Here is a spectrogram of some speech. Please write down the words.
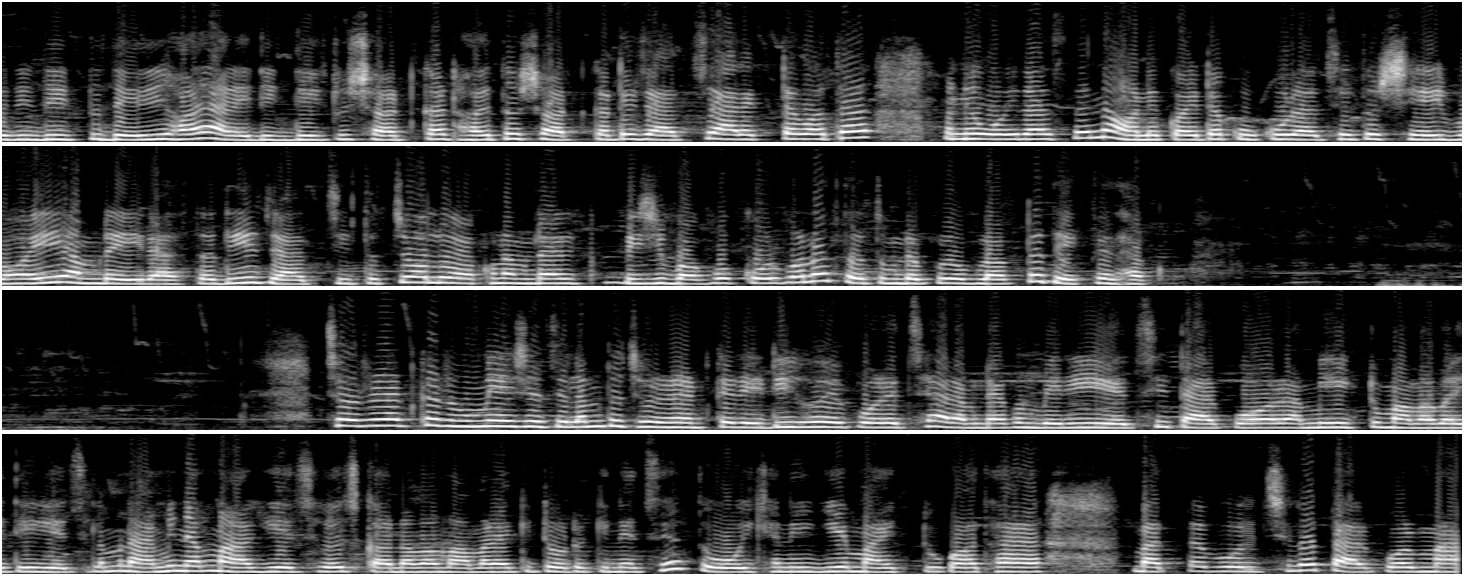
ওই দিক দিয়ে একটু দেরি হয় আর এই দিক দিয়ে একটু শর্টকাট হয়। তো শর্টকাটে যাচ্ছে। আর একটা কথা মানে ওই রাস্তায় না অনেক কয়টা কুকুর আছে। তো সেই ভয়েই আমরা এই রাস্তা দিয়ে যাচ্ছি। তো চলো, এখন আমরা বেশি বক বক করব না। তো তোমরা পুরো ব্লগটা দেখতে থাকো। ছোট নাটকা রুমে এসেছিলাম তো ছোট নাটকা রেডি হয়ে পড়েছে আর আমরা এখন বেরিয়ে গেছি। তারপর আমি একটু মামার বাড়িতে গিয়েছিলাম। মানে আমি না, মা গিয়েছিল কারণ আমার মামার আর কি টোটো কিনেছে। তো ওইখানে গিয়ে মা একটু কথা বার্তা বলছিল। তারপর মা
